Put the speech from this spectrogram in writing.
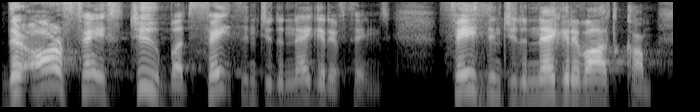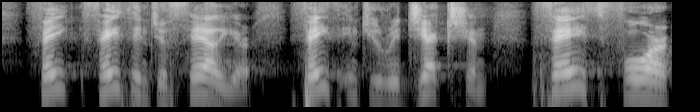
there are faith too, but faith into the negative things, faith into the negative outcome, faith, faith into failure, faith into rejection, faith for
